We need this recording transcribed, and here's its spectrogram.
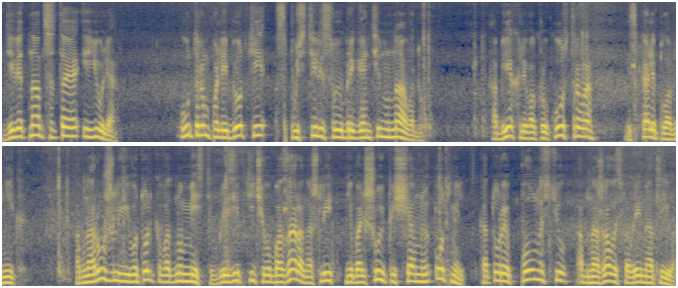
19 июля. Утром по лебедке спустили свою бригантину на воду. Объехали вокруг острова, искали плавник. Обнаружили его только в одном месте. Вблизи птичьего базара нашли небольшую песчаную отмель, которая полностью обнажалась во время отлива.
